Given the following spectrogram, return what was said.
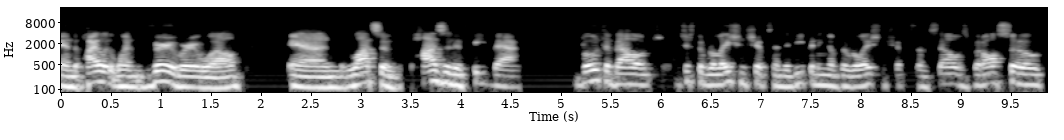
And the pilot went very, very well and lots of positive feedback both about just the relationships and the deepening of the relationships themselves, but also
